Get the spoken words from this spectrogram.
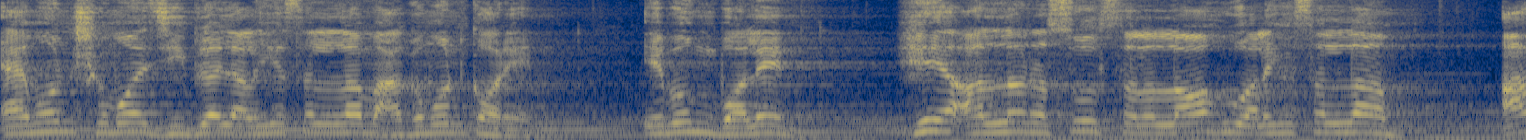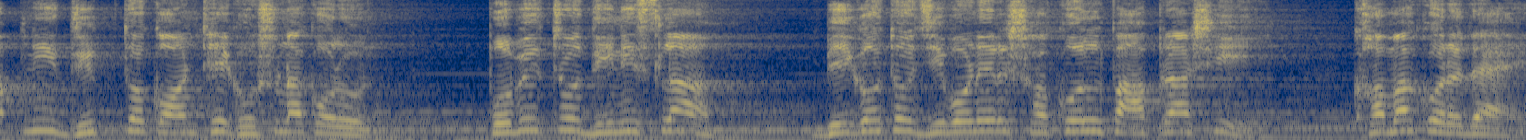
এমন সময় জিব্রাইল আলহিসাল্লাম আগমন করেন এবং বলেন, হে আল্লাহ রসুল সাল্লাহু আলহিসাল্লাম আপনি দৃপ্ত কণ্ঠে ঘোষণা করুন, পবিত্র দিন ইসলাম, বিগত জীবনের সকল পাপরাশি ক্ষমা করে দেয়।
